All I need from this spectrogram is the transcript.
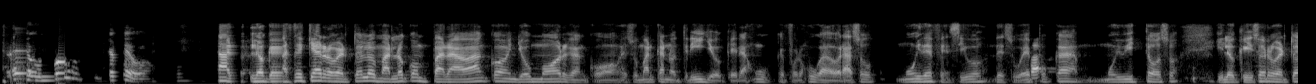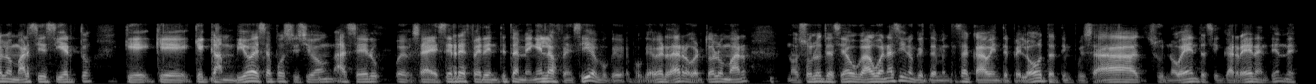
Creo, ¿no? Creo. Ah, Lo que pasa es que a Roberto Lomar lo comparaban con Joe Morgan, con Jesús Marcano Trillo, que, eran, ju- que fueron jugadorazos muy defensivos de su época, muy vistosos. Y lo que hizo Roberto Lomar, sí es cierto, que, que, que cambió esa posición a ser, o sea, ese referente también en la ofensiva, porque, porque es verdad, Roberto Lomar no solo te hacía jugar buena, sino que también te sacaba 20 pelotas, te impulsaba sus 90 sin carrera, ¿entiendes?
